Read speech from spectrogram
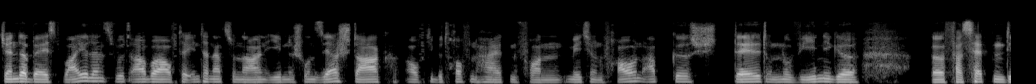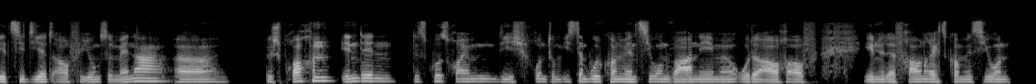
Gender-Based Violence wird aber auf der internationalen Ebene schon sehr stark auf die Betroffenheiten von Mädchen und Frauen abgestellt und nur wenige äh, Facetten dezidiert auch für Jungs und Männer äh, besprochen in den Diskursräumen, die ich rund um Istanbul-Konvention wahrnehme oder auch auf Ebene der Frauenrechtskommission,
